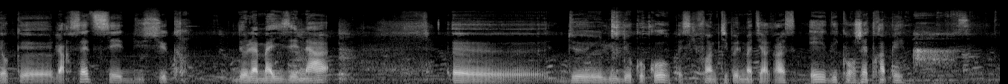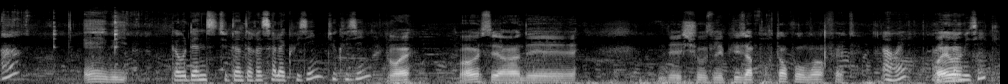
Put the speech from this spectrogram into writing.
Donc euh, la recette, c'est du sucre, de la maïzena, euh, de l'huile de coco, parce qu'il faut un petit peu de matière grasse, et des courgettes râpées. Ah, hein? Eh oui. Gaudens, tu t'intéresses à la cuisine? Tu cuisines? Ouais. Ouais, c'est un des, des choses les plus importantes pour moi en fait. Ah ouais? Avec la musique?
